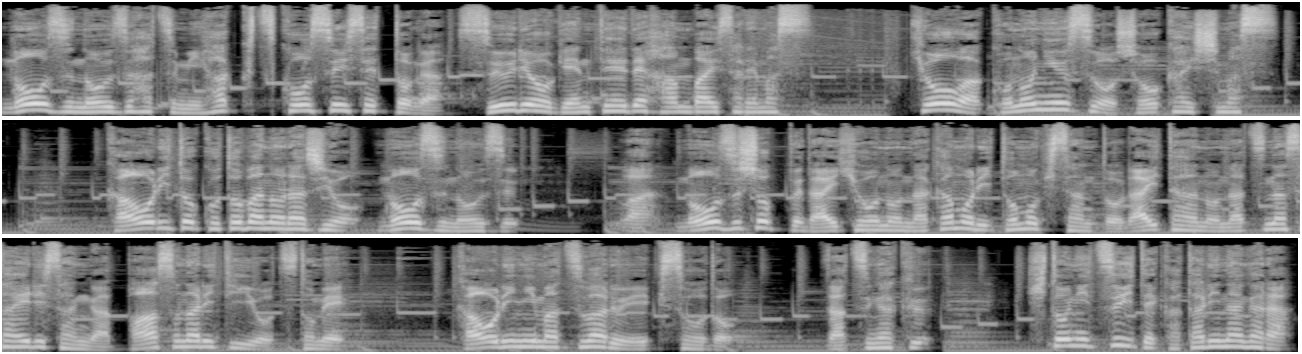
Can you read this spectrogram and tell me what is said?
NOSE knows 発未発掘香水セットが数量限定で販売されます。今日はこのニュースを紹介します。香りと言葉のラジオ NOSE knows。は NOSE SHOP 代表の中森智樹さんとライターの夏菜さえりさんがパーソナリティを務め香りにまつわるエピソード雑学人について語りながら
